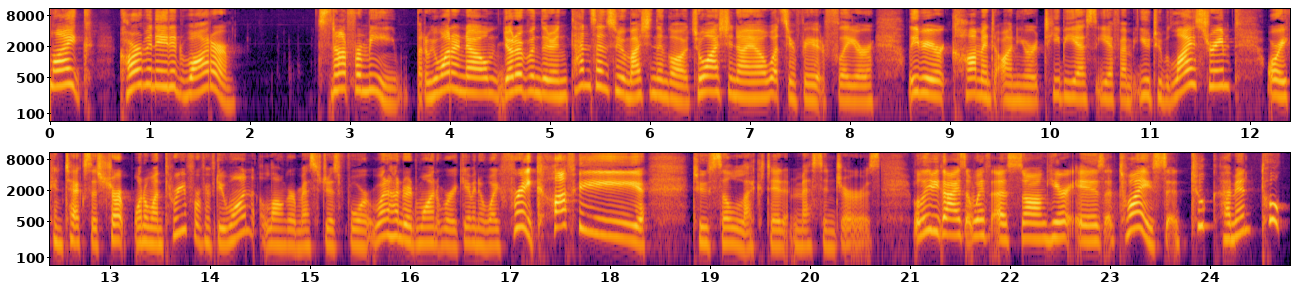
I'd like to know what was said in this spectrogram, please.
like carbonated water? It's not for me, but we want to know 여러분들은 탄산수 마시는 거 좋아하시나요? What's your favorite flavor? Leave your comment on your TBS EFM YouTube live stream, or you can text us sharp 1013 451. Longer messages for 101. We're giving away free coffee to selected messengers. We'll leave you guys with a song. Here is Twice. 툭 하면 톡.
